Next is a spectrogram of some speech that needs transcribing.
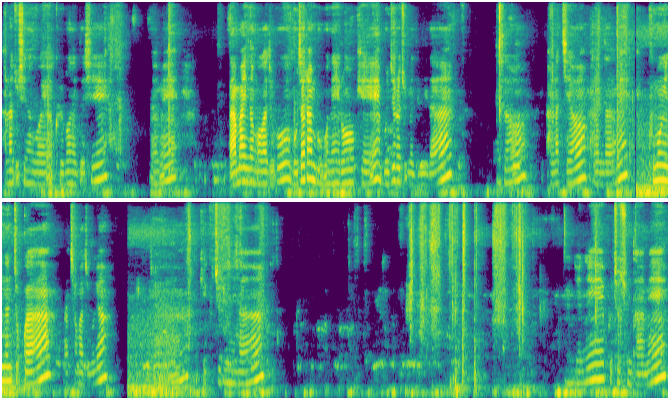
발라주시는 거예요. 긁어내듯이. 그 다음에 남아있는 거 가지고 모자란 부분에 이렇게 문질러주면 됩니다. 그래서 발랐지요. 바른 다음에 구멍 있는 쪽과 맞춰가지고요. 자, 이렇게 붙여줍니다. 완전히 붙여준 다음에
